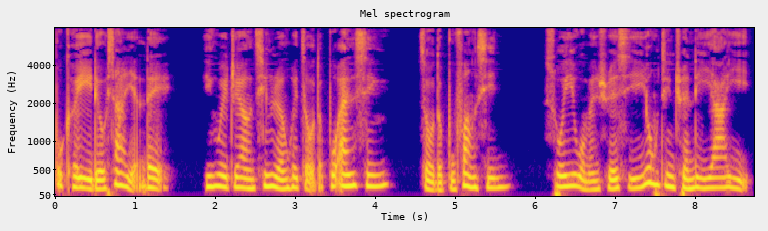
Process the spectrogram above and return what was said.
不可以流下眼泪，因为这样亲人会走得不安心，走得不放心。所以我们学习用尽全力压抑。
